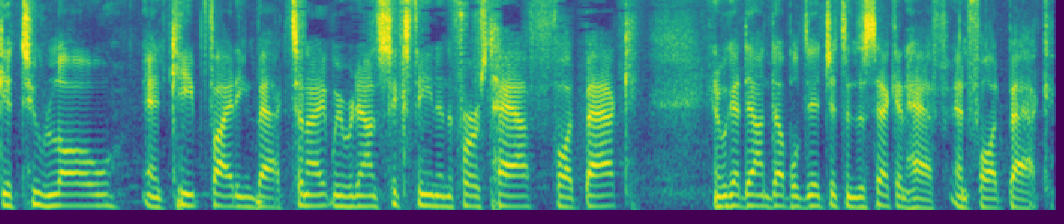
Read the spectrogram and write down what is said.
get too low and keep fighting back. Tonight we were down 16 in the first half, fought back, and we got down double digits in the second half and fought back,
